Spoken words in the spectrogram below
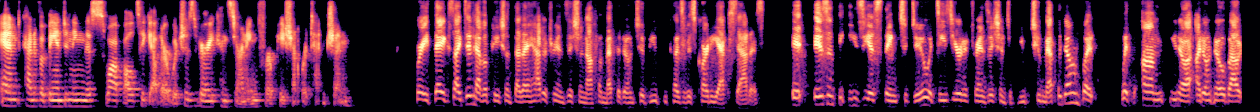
and kind of abandoning this swap altogether which is very concerning for patient retention Great, thanks. I did have a patient that I had to transition off of methadone to be because of his cardiac status it isn't the easiest thing to do. It's easier to transition to to methadone, but with um, you know, I don't know about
